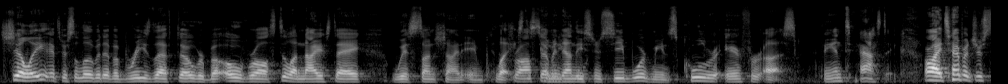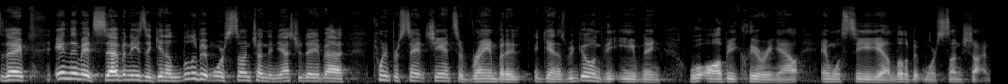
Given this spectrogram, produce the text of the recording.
chilly if there's a little bit of a breeze left over, but overall still a nice day with sunshine in place. Coming down the eastern seaboard means cooler air for us fantastic. All right, temperatures today in the mid 70s. Again, a little bit more sunshine than yesterday, about a 20% chance of rain. But uh, again, as we go into the evening, we'll all be clearing out and we'll see uh, a little bit more sunshine.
